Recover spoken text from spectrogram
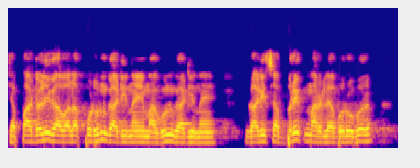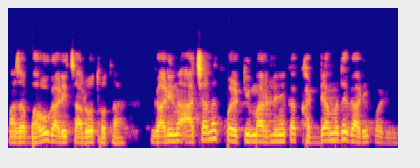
त्या पाडळी गावाला पुढून गाडी नाही मागून गाडी नाही. गाडीचा ब्रेक मारल्याबरोबर माझा भाऊ गाडी चालवत होता. गाडीनं अचानक पलटी मारली आणि एका खड्ड्यामध्ये गाडी पडली.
